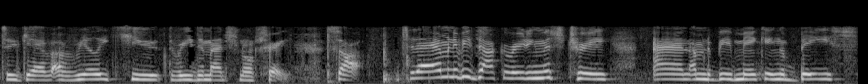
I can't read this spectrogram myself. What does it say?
to give a really cute three-dimensional tree. So today I'm going to be decorating this tree and I'm going to be making a base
